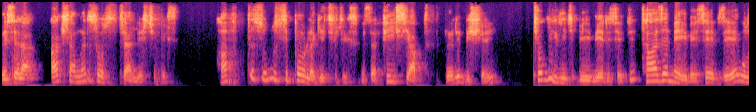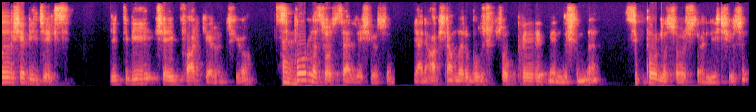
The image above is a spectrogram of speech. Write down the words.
Mesela akşamları sosyalleşeceksin. Hafta sonu sporla geçireceksin. Mesela fix yaptıkları bir şey. Çok ilginç bir veri seti. Taze meyve, sebzeye ulaşabileceksin. Ciddi bir şey fark yaratıyor. Sporla evet. sosyalleşiyorsun. Yani akşamları buluşup sohbet etmenin dışında sporla sosyalleşiyorsun.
